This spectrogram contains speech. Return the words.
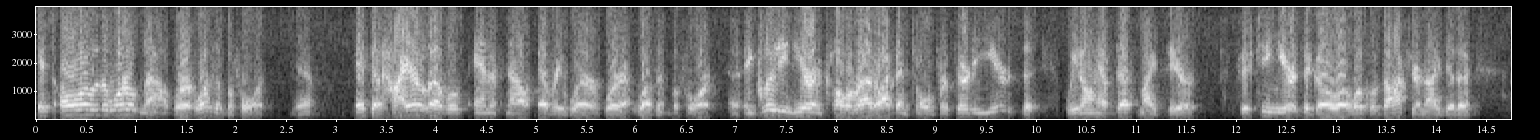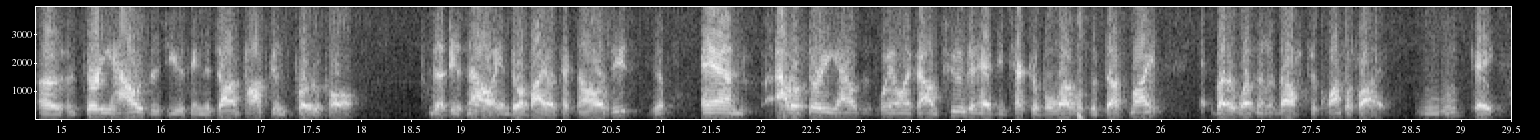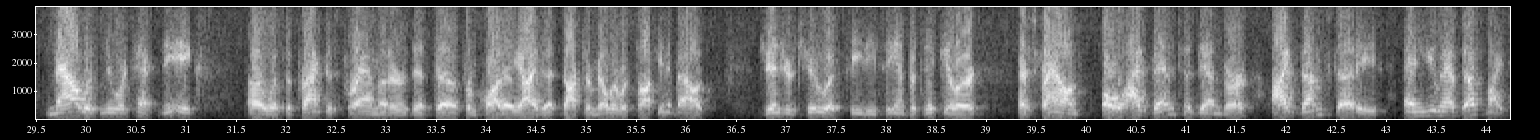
it's all over the world now where it wasn't before. Yeah. It's at higher levels and it's now everywhere where it wasn't before, including here in Colorado. I've been told for 30 years that we don't have dust mites here. 15 years ago, a local doctor and I did a, a 30 houses using the Johns Hopkins protocol that is now Indoor Biotechnologies. Yep. And out of 30 houses, we only found two that had detectable levels of dust mite, but it wasn't enough to quantify it. Mm-hmm. Okay. Now with newer techniques, uh, with the practice parameter that uh, from Quad AI that Dr. Miller was talking about, Ginger Chew at CDC in particular has found, oh, I've been to Denver, I've done studies, and you have dust mites.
